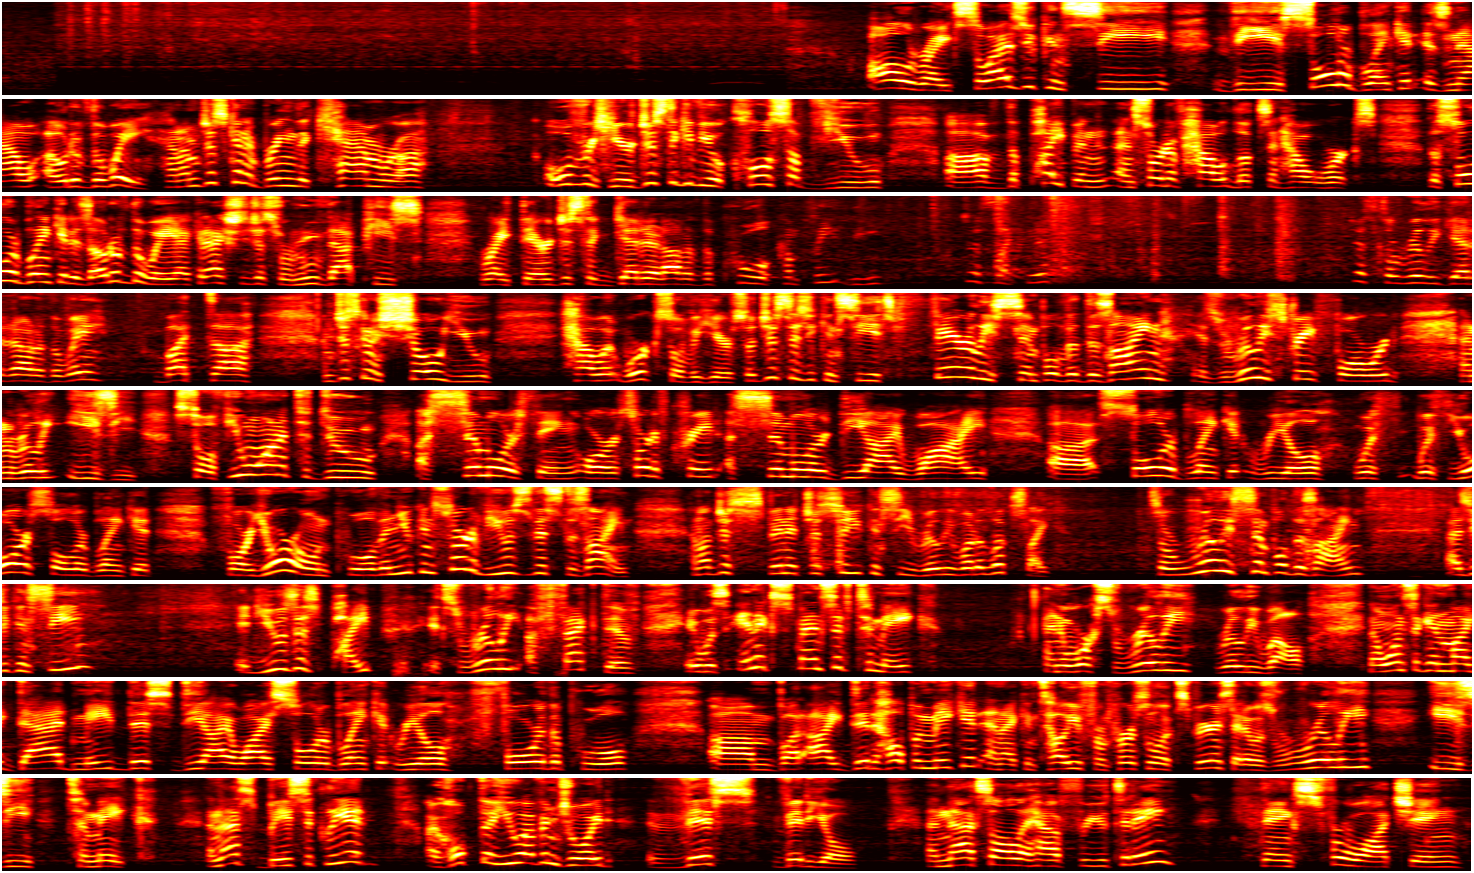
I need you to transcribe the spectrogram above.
All right, so as you can see, the solar blanket is now out of the way. And I'm just gonna bring the camera over here just to give you a close-up view of the pipe and, and sort of how it looks and how it works. The solar blanket is out of the way. I could actually just remove that piece right there just to get it out of the pool completely, just like this, just to really get it out of the way. But uh, I'm just going to show you how it works over here. So just as you can see, it's fairly simple. The design is really straightforward and really easy. So if you wanted to do a similar thing or sort of create a similar DIY uh, solar blanket reel with, with your solar blanket for your own pool, then you can sort of use this design. And I'll just spin it just so you can see really what it looks like. It's a really simple design. As you can see, it uses pipe. It's really effective. It was inexpensive to make and it works really, really well. Now, once again, my dad made this DIY solar blanket reel for the pool, um, but I did help him make it, and I can tell you from personal experience that it was really easy to make. And that's basically it. I hope that you have enjoyed this video. And that's all I have for you today. Thanks for watching.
